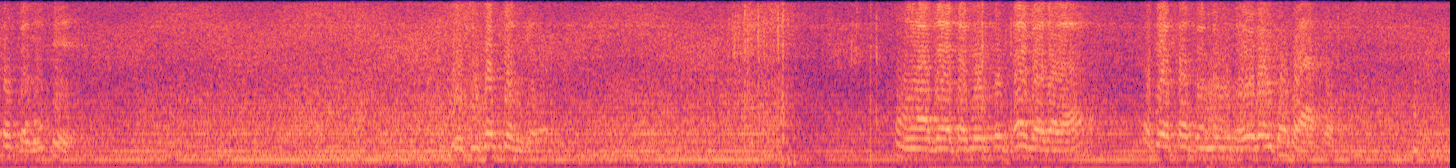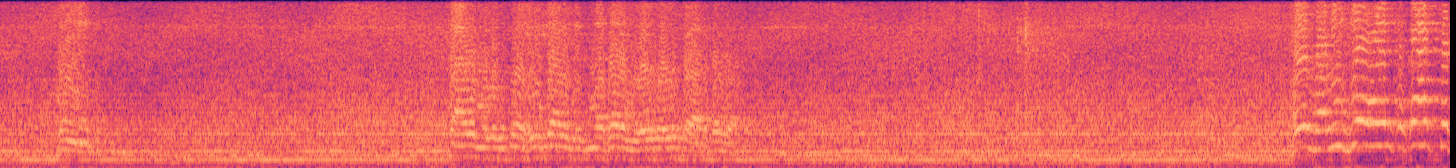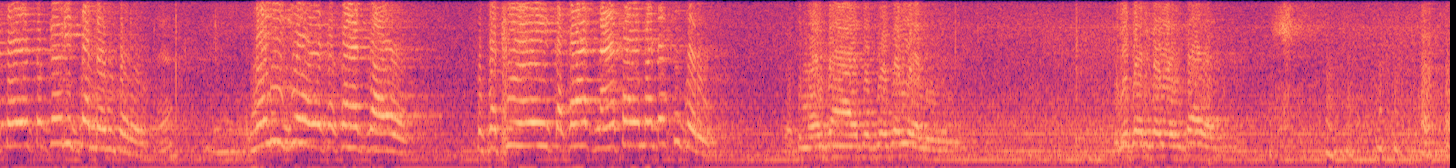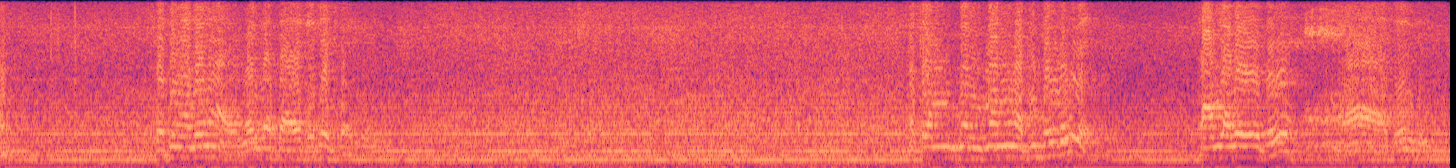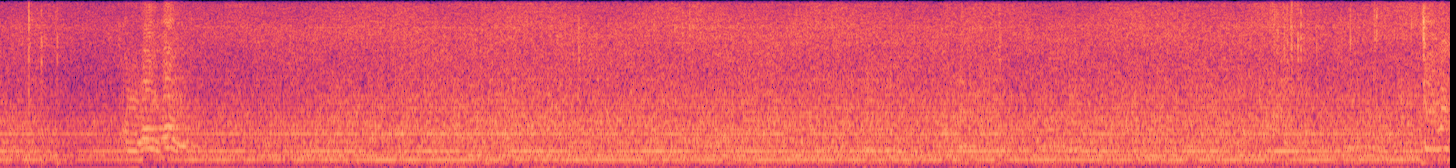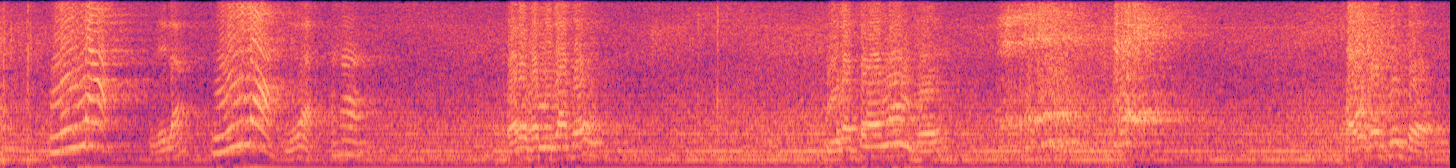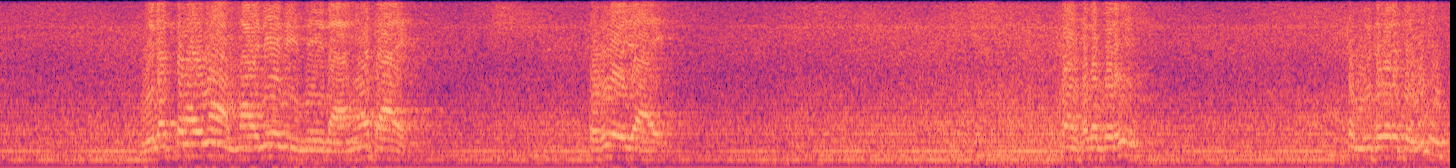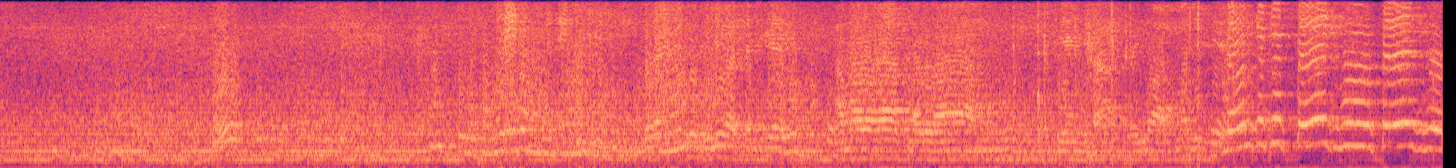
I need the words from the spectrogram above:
લ્યા તો કે તો તે નથી એ સુખ જ કેમ કહેવાય અહીંયા જાય તો બહુ સુખ થાય બે દાડા પછી અત્યારે તેમને થઈ રહ્યું તો રાખો સારો મગજ તો હરી સારો ના થાય વળો વળો તો આ કકડાટ થતો હોય તો કેવી રીતના બંધ કરો હે મળી ગયો હોય કકડાટ વાળો તો પછી એ કકડાટ ના થાય એ માટે શું કરવું પછી મારી પાસે આવે તો તે કરી આલું રિપેર કરી આલતા આવે પછી વાંધો ના આવે મારી પાસે આવે તો તે જ થાય અત્યારે વિજ્ઞાન નથી થયું બધું ને કામ લાગે એવું થયું હા જોયું સમજણ છે બરોબર નીલા છે નીલા તો નામ છે બરોબર શું છે นี่มีหลังหัวใจตัวใหญ่ตั้งกระบริต้องมีตัวอะไรตัวนี้เอ้ตัวนี้ก็ดีว่าฉันก็อามาราสมาราเพียงค่ะใรว่ามาดิเสียเดินก็จะเตะอยู่เตะอยู่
